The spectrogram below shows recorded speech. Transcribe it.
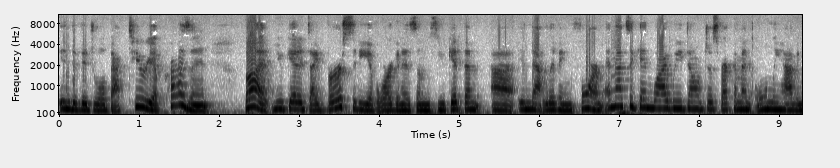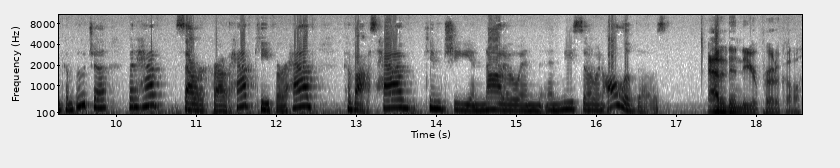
individual bacteria present but you get a diversity of organisms. You get them uh, in that living form. And that's again why we don't just recommend only having kombucha, but have sauerkraut, have kefir, have kvass, have kimchi and natto and, and miso and all of those. Added into your protocol.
